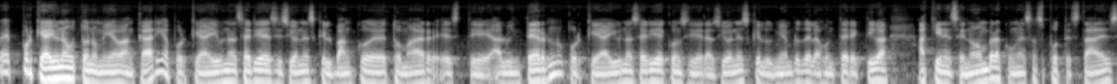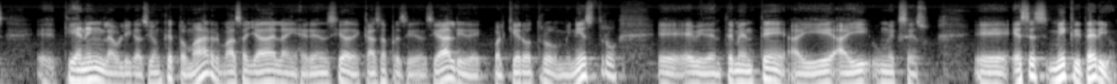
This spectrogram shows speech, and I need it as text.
Eh, porque hay una autonomía bancaria, porque hay una serie de decisiones que el banco debe tomar este, a lo interno, porque hay una serie de consideraciones que los miembros de la Junta Directiva, a quienes se nombra con esas potestades, eh, tienen la obligación que tomar, más allá de la injerencia de Casa Presidencial y de cualquier otro ministro. Eh, evidentemente ahí hay un exceso. ese es mi criterio.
